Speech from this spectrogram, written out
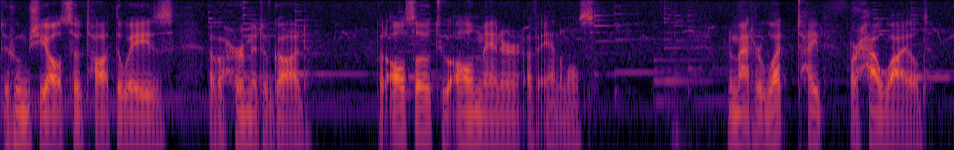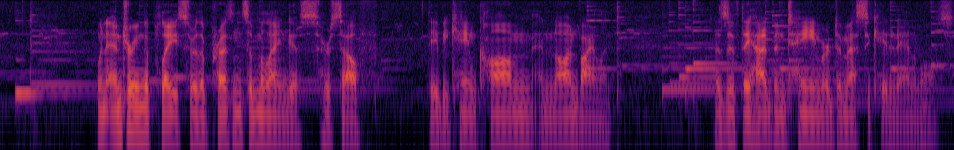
to whom she also taught the ways of a hermit of God, but also to all manner of animals no matter what type or how wild. When entering the place or the presence of Melangell herself, they became calm and non-violent, as if they had been tame or domesticated animals.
